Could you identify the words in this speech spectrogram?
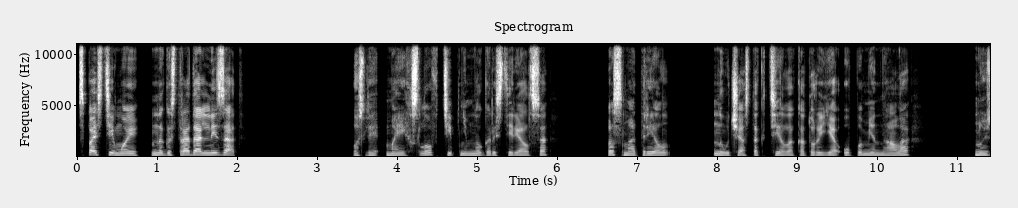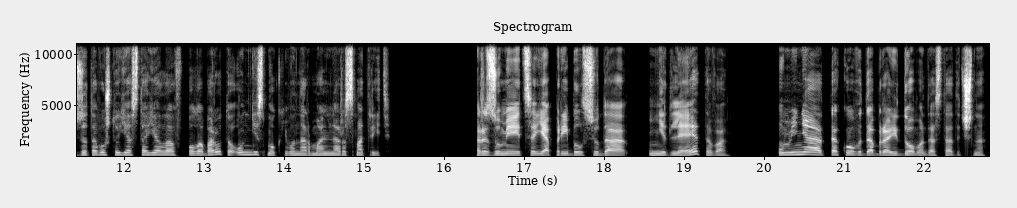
спасти мой многострадальный зад. После моих слов тип немного растерялся, посмотрел на участок тела, который я упоминала, но из-за того, что я стояла в полоборота, он не смог его нормально рассмотреть. Разумеется, я прибыл сюда не для этого. У меня такого добра и дома достаточно.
